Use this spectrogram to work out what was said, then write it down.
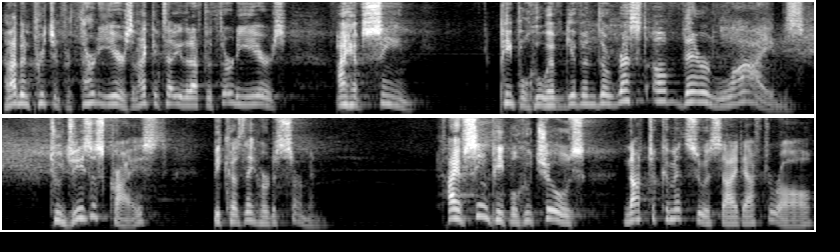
And I've been preaching for 30 years and I can tell you that after 30 years I have seen people who have given the rest of their lives to Jesus Christ because they heard a sermon. I have seen people who chose not to commit suicide after all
